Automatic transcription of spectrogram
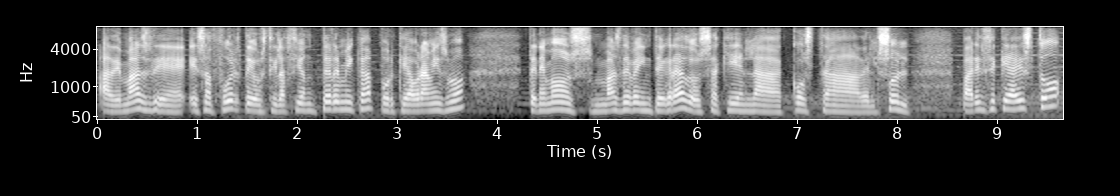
además de esa fuerte oscilación térmica, porque ahora mismo tenemos más de 20 grados aquí en la Costa del Sol. Parece que a esto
